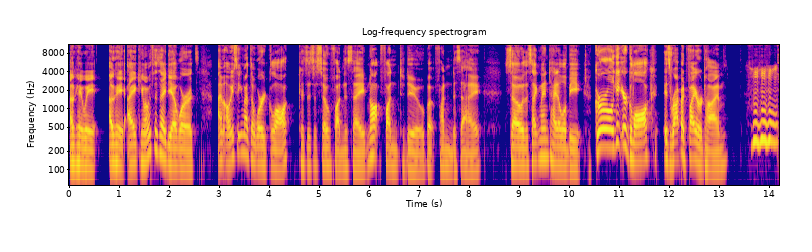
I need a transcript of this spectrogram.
Okay, wait. Okay, I came up with this idea where it's I'm always thinking about the word Glock because it's just so fun to say. Not fun to do, but fun to say. So the segment title will be "Girl, get your Glock. It's rapid fire time."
